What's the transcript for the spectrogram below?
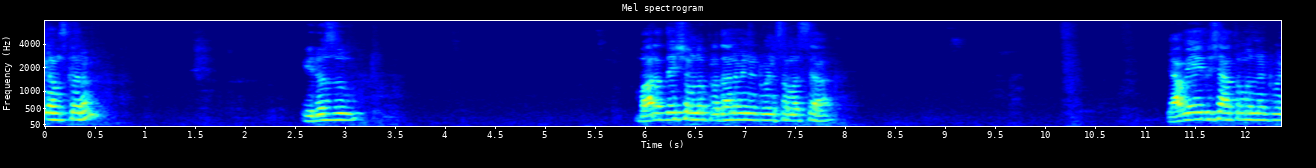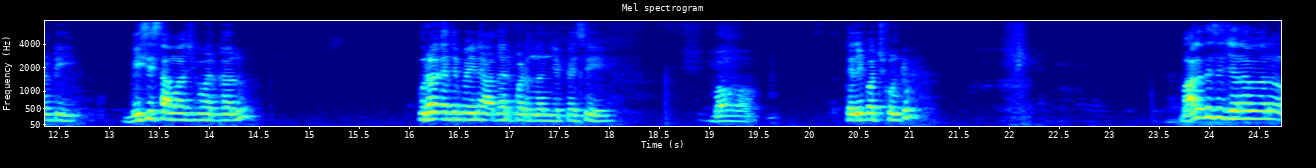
నమస్కారం. ఈరోజు భారతదేశంలో ప్రధానమైనటువంటి సమస్య యాభై ఐదు శాతం ఉన్నటువంటి బీసీ సామాజిక వర్గాలు పురోగతిపైన ఆధారపడి ఉందని చెప్పేసి బా తెలియపరుచుకుంటూ భారతదేశ జనాభాలో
